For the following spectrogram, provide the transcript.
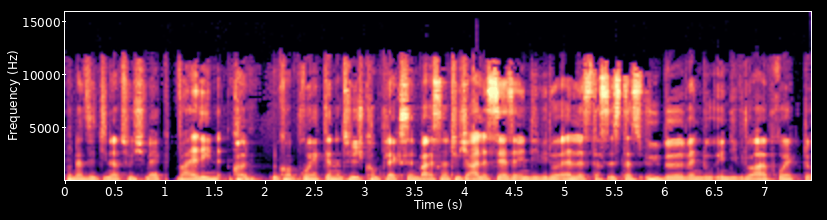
und dann sind die natürlich weg, weil die Projekte natürlich komplex sind, weil es natürlich alles sehr, sehr individuell ist. Das ist das Übel, wenn du Individualprojekte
